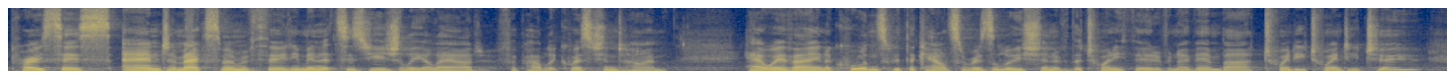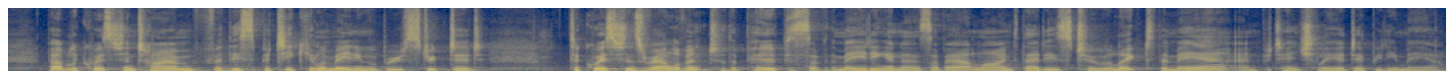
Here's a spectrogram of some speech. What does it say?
process, and a maximum of 30 minutes is usually allowed for public question time. However, in accordance with the Council resolution of the 23rd of November 2022, public question time for this particular meeting will be restricted to questions relevant to the purpose of the meeting, and as I've outlined, that is to elect the Mayor and potentially a Deputy Mayor.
